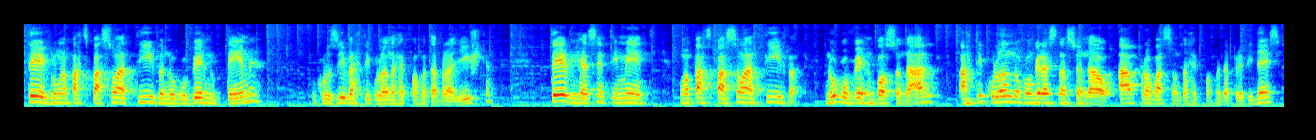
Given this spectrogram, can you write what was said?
teve uma participação ativa no governo Temer, inclusive articulando a reforma trabalhista. Teve recentemente uma participação ativa no governo Bolsonaro, articulando no Congresso Nacional a aprovação da reforma da Previdência.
